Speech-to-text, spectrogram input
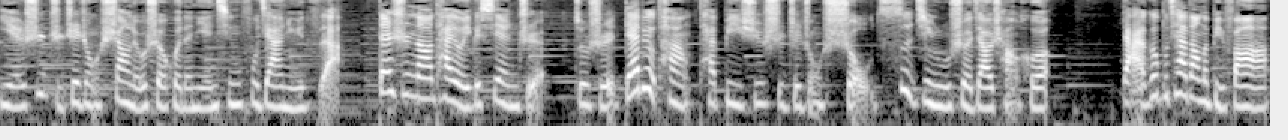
也是指这种上流社会的年轻富家女子啊。但是呢，它有一个限制， 就是 debutante 它必须是这种首次进入社交场合。打个不恰当的比方啊，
